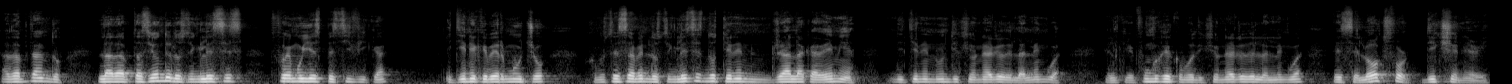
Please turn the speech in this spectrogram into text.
adaptando. La adaptación de los ingleses fue muy específica y tiene que ver mucho, como ustedes saben, los ingleses no tienen real academia ni tienen un diccionario de la lengua el que funge como diccionario de la lengua es el Oxford Dictionary.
